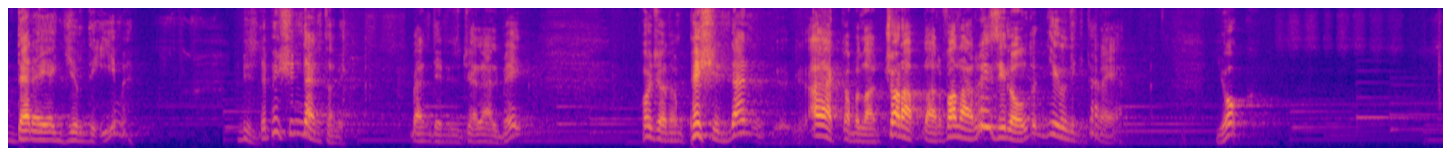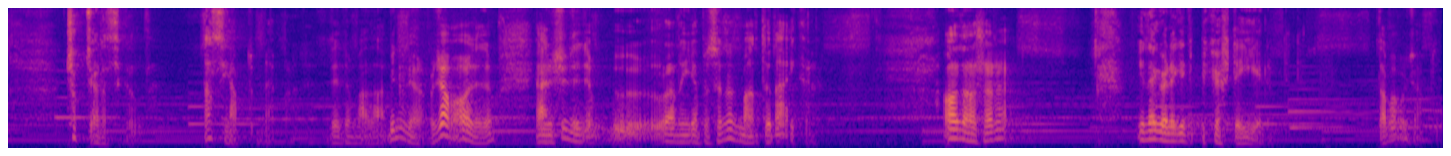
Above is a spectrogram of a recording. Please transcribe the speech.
dereye girdi iyi mi? Biz de peşinden tabii. Ben Deniz Celal Bey. Hocanın peşinden ayakkabılar, çoraplar falan rezil olduk girdik dereye. Yok. Çok canı sıkıldı. Nasıl yaptım ben bunu? Dedim vallahi bilmiyorum hocam ama dedim. Yani şu dedim buranın yapısının mantığına aykırı. Ondan sonra yine göle gidip bir köfte yiyelim dedi. Tamam hocam dedim.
